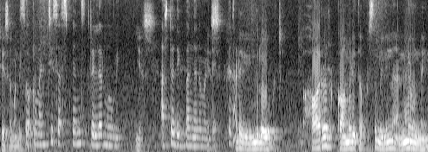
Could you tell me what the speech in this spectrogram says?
చేసామండి సో ఒక మంచి సస్పెన్స్ థ్రిల్లర్ మూవీ. ఎస్ అష్ట దిగ్బంధనం అంటే అంటే ఇందులో హారర్ కామెడీ తప్పిస్తే మిగిలిన అన్నీ ఉన్నాయి.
